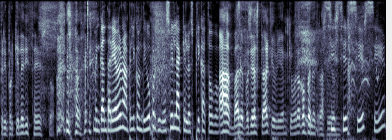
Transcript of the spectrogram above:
¿Pero y por qué le dice esto? Me encantaría ver una peli contigo porque yo soy la que lo explica todo. ah, vale, pues ya está, qué bien, qué buena compenetración. Sí, sí, sí, sí.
